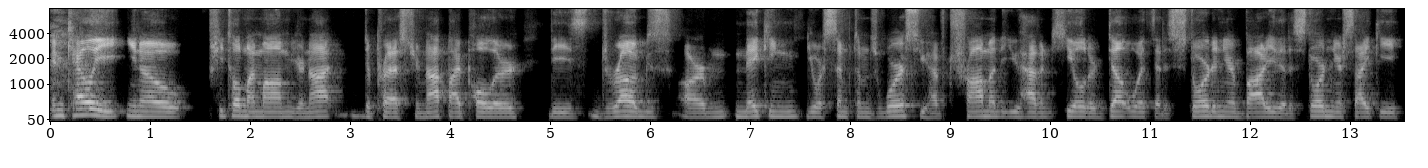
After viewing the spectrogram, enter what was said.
And Kelly, you know, she told my mom, "You're not depressed. You're not bipolar these drugs are making your symptoms worse. You have trauma that you haven't healed or dealt with that is stored in your body, that is stored in your psyche.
